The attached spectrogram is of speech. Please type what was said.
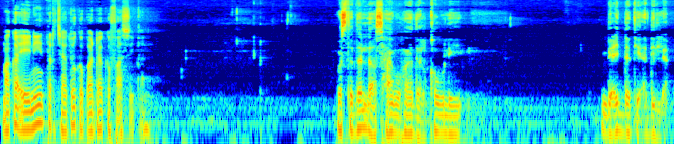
maka ini terjatuh kepada kefasikan. واستدل أصحاب هذا القول بعدة أدلة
